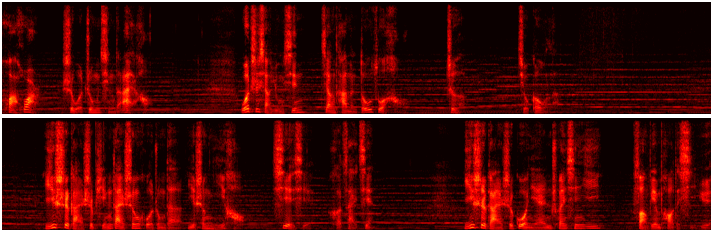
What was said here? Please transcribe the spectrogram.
画画。”是我钟情的爱好，我只想用心将它们都做好，这就够了。仪式感是平淡生活中的一声你好、谢谢和再见。仪式感是过年穿新衣、放鞭炮的喜悦。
